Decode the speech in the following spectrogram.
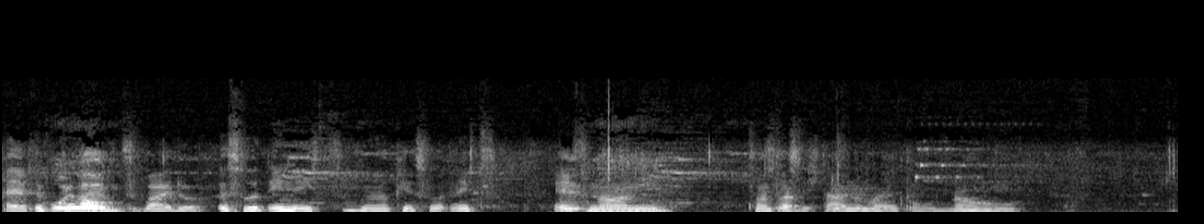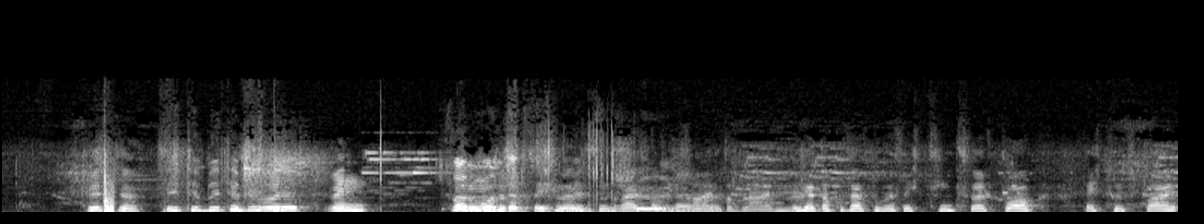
11 Obwohl- wohl Augen zu beide. Es wird eh nichts. Okay, es wird nichts. 11 11 Nani. Nani. 20 20 Dynamite. Oh no. Bitte. Bitte, bitte, Es wird, wenn. 75 Münzen, Münzen, drei schön, verbleibende. drei Ich hätte auch gesagt, du wirst nicht ziehen. 12 Brock, 16 Spike.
